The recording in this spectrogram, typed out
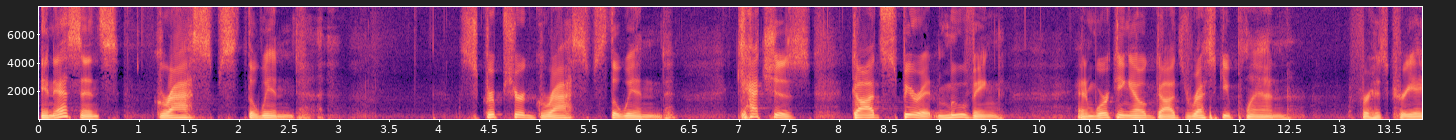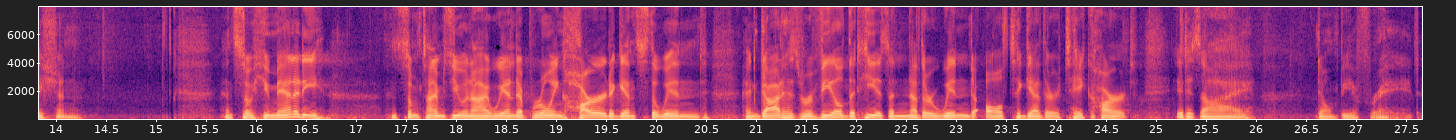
in essence, grasps the wind. Scripture grasps the wind, catches God's Spirit moving and working out God's rescue plan for his creation. And so humanity and sometimes you and I, we end up rowing hard against the wind. And God has revealed that He is another wind altogether. Take heart, it is I. Don't be afraid.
